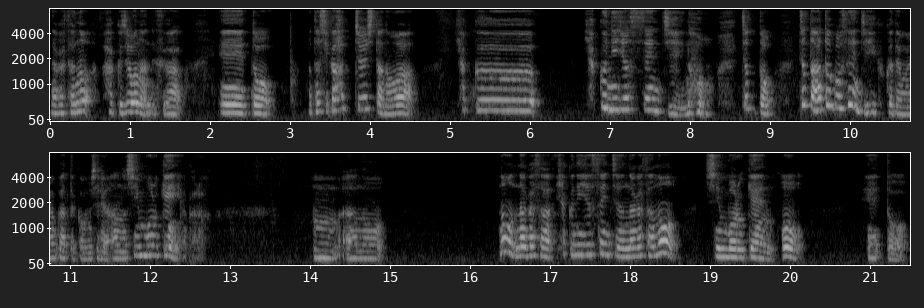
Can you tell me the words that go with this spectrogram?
長さの白状なんですがえっ、と私が発注したのは100 120センチのちょっとちょっとあと5センチ低くてもよかったかもしれん。あのシンボル剣やから。うんあのの長さ120センチの長さのシンボル剣をえっ、と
